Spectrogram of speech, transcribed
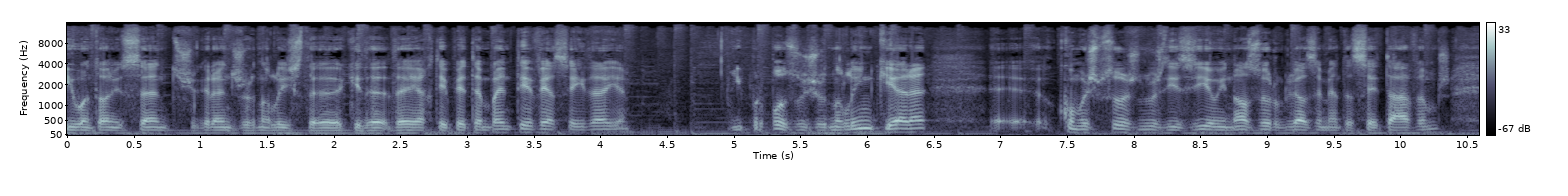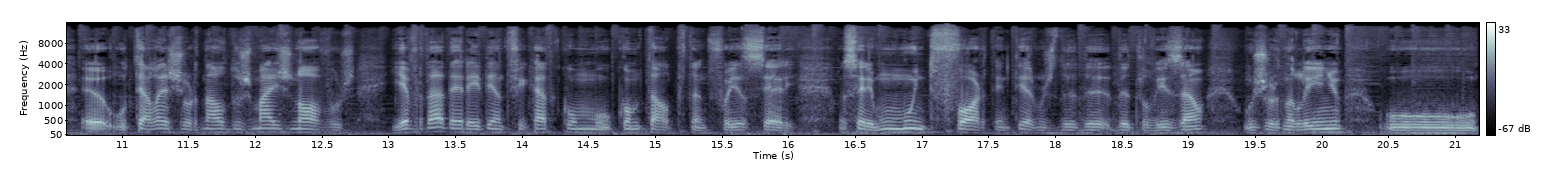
e o António Santos, grande jornalista aqui da, da RTP, também teve essa ideia e propôs o jornalinho que era, eh, como as pessoas nos diziam e nós orgulhosamente aceitávamos, eh, o telejornal dos mais novos. E é verdade, era identificado como, como tal. Portanto, foi a série. Uma série muito forte em termos de, de- de televisão, o jornalinho, o,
